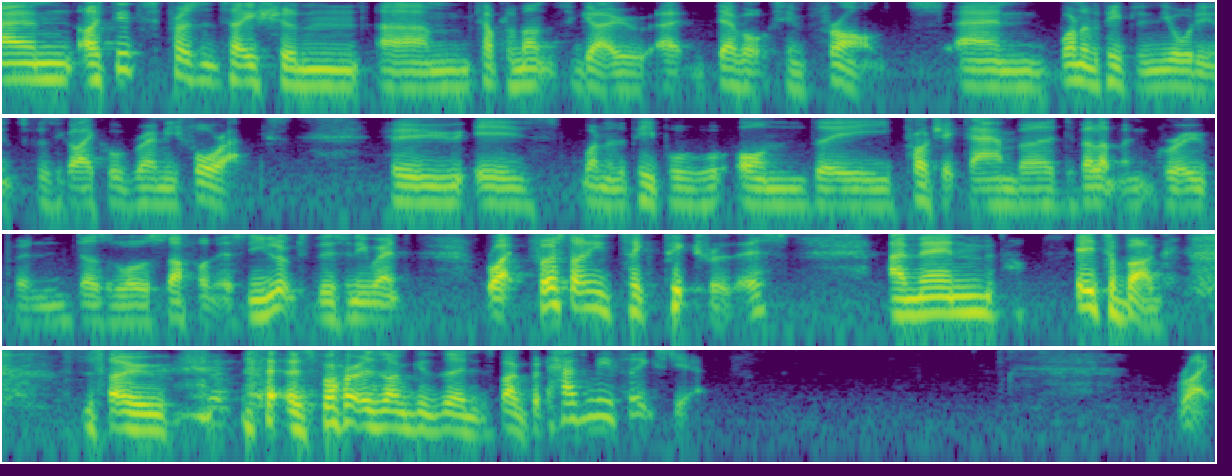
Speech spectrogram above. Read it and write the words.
And I did this presentation um, a couple of months ago at Devoxx in France, and one of the people in the audience was a guy called Rémi Forax, who is one of the people on the Project Amber development group and does a lot of stuff on this. And he looked at this and he went, right, first I need to take a picture of this, and then it's a bug. So as far as I'm concerned, it's a bug, but it hasn't been fixed yet. Right,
